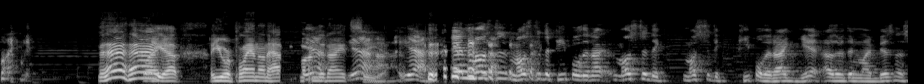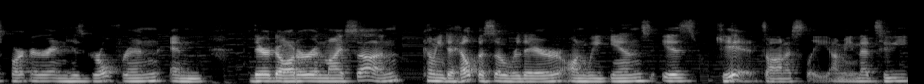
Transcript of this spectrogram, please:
like, yep. You were planning on having fun yeah, tonight. Yeah, yeah. And most of most of the people that I most of the most of the people that I get, other than my business partner and his girlfriend and their daughter and my son coming to help us over there on weekends, is kids. Honestly, I mean that's who you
